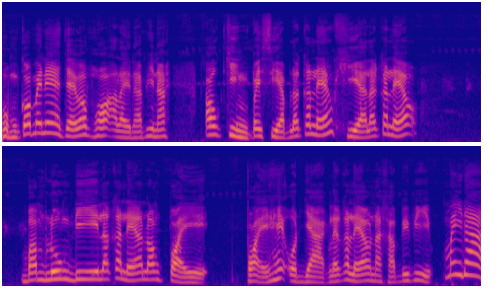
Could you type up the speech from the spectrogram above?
ผมก็ไม่แน่ใจว่าเพราะอะไรนะพี่นะ เอากิ่งไปเสียบแล้วก็แล้วเขี่ยแล้วก็แล้วบำรุงดีแล้วก็แล้วลองปล่อยปล่อยให้อดอยากแล้วก็แล้วนะครับ พี่พี่ๆไม่ได้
